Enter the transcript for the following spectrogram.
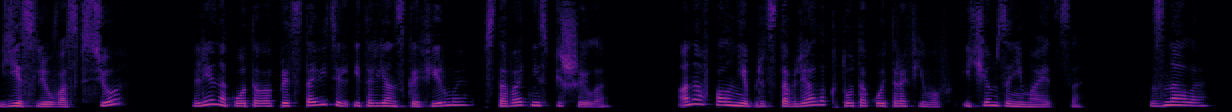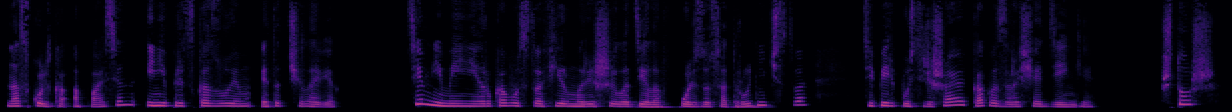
«Если у вас все...» Лена Котова, представитель итальянской фирмы, вставать не спешила. Она вполне представляла, кто такой Трофимов и чем занимается. Знала, насколько опасен и непредсказуем этот человек. Тем не менее, руководство фирмы решило дело в пользу сотрудничества, теперь пусть решают, как возвращать деньги. Что ж,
